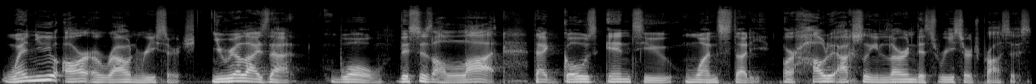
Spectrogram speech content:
when you are around research, you realize that whoa, this is a lot that goes into one study or how to actually learn this research process.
